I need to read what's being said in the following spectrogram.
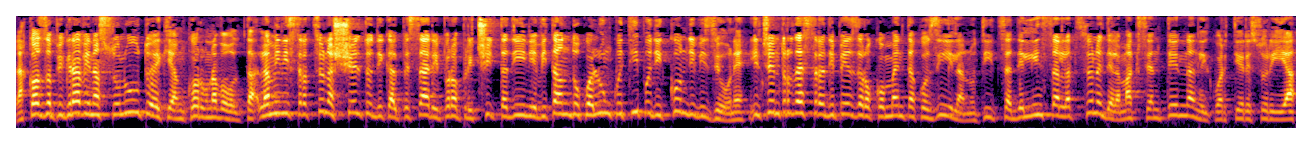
La cosa più grave in assoluto è che ancora una volta l'amministrazione ha scelto di calpestare i propri cittadini evitando qualunque tipo di condivisione. Il centrodestra di Pesaro commenta così la notizia dell'installazione della maxi antenna nel quartiere Soria.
